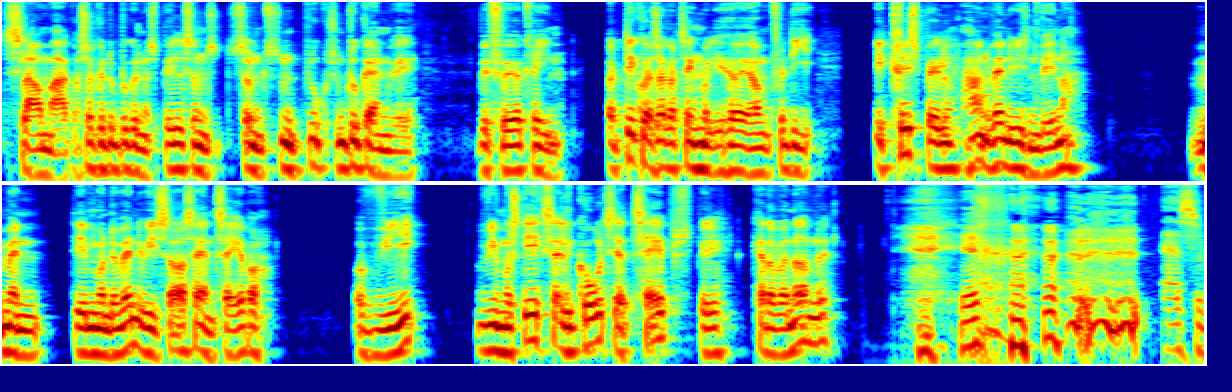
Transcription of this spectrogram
slagmark, og så kan du begynde at spille, sådan, sådan, som, du, som du gerne vil, vil føre krigen. Og det kunne jeg så godt tænke mig lige at høre jer om, fordi et krigsspil har nødvendigvis en vinder, men det må nødvendigvis også have en taber. Og vi er, ikke, vi er måske ikke særlig gode til at tabe spil. Kan der være noget om det? Altså,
